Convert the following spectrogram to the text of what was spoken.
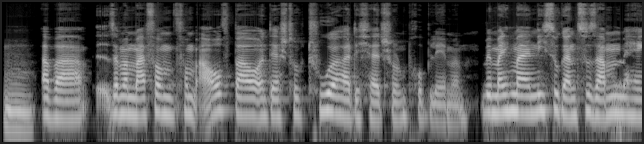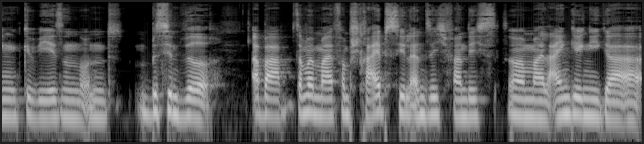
Mhm. Aber sagen wir mal, vom, vom Aufbau und der Struktur hatte ich halt schon Probleme. Bin manchmal nicht so ganz zusammenhängend gewesen und ein bisschen wirr. Aber sagen wir mal, vom Schreibstil an sich fand ich es mal eingängiger,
